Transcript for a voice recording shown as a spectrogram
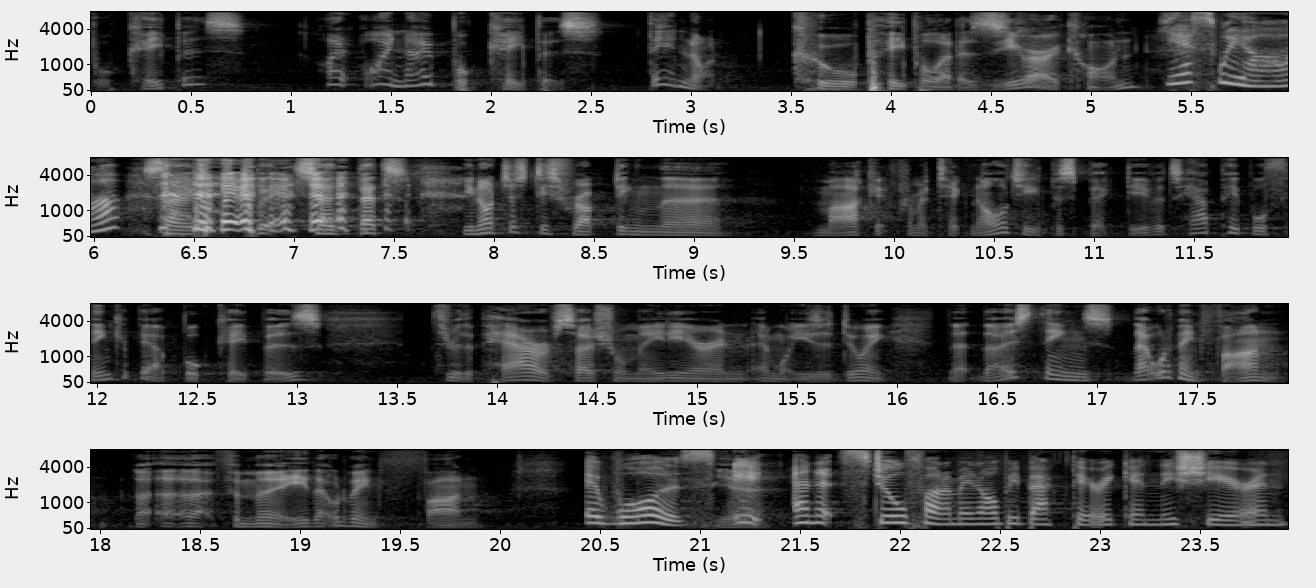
bookkeepers. I, I know bookkeepers. They're not cool people at a Xerocon. Yes, we are. So, but- so that's you're not just disrupting the market from a technology perspective. It's how people think about bookkeepers through the power of social media and, and what you're doing. That those things that would have been fun uh, uh, for me. That would have been fun. It was. Yeah. It, and it's still fun. I mean, I'll be back there again this year. And,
